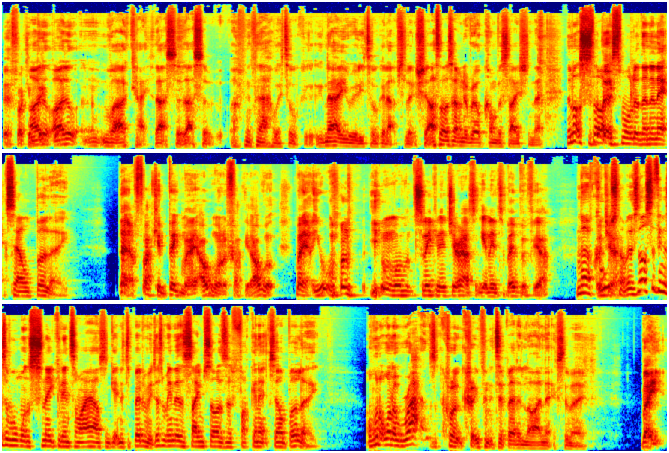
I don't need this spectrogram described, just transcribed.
They're fucking I big. don't, I don't, mm, well, okay, that's a, that's a. Now we're talking. Now you're really talking absolute shit. I thought I was having a real conversation there. They're not slightly smaller than an XL bully. They're fucking pig, mate. I wouldn't want to fucking. I would, mate. You wouldn't want you wouldn't want sneaking into your house and getting into bed with you. No, of course not. But there's lots of things I wouldn't want sneaking into my house and getting into bed with me. It doesn't mean they're the same size as a fucking XL bully. I wouldn't want a rat cre- creeping into bed and lying next to me. Mate,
